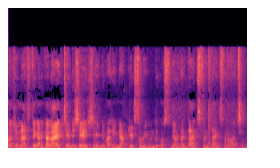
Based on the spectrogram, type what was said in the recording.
కొంచెం నచ్చితే కనుక లైక్ చేయండి షేర్ చేయండి. మరిన్ని అప్డేట్స్ మీ ముందుకు వస్తూనే ఉంటాను thanks friends thanks for watching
